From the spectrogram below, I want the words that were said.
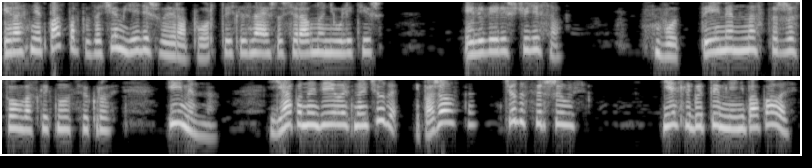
И раз нет паспорта, зачем едешь в аэропорт, если знаешь, что все равно не улетишь? Или веришь в чудеса? «Вот именно!» — с торжеством воскликнула свекровь. «Именно! Я понадеялась на чудо, и, пожалуйста, чудо свершилось. Если бы ты мне не попалась,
